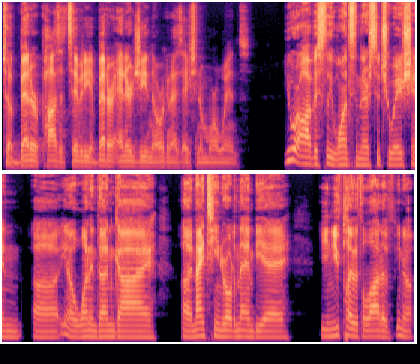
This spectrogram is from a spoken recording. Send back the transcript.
to a better positivity, a better energy in the organization, and more wins. You were obviously once in their situation, uh, you know, one and done guy, a 19 year old in the NBA. And you've played with a lot of, you know,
